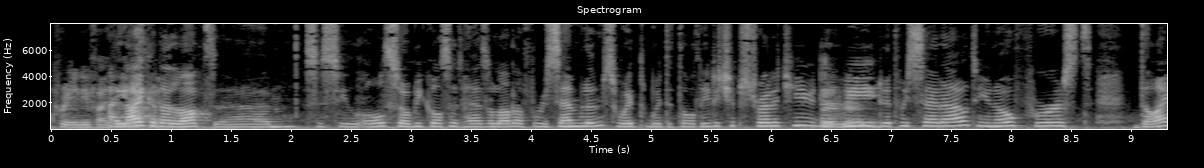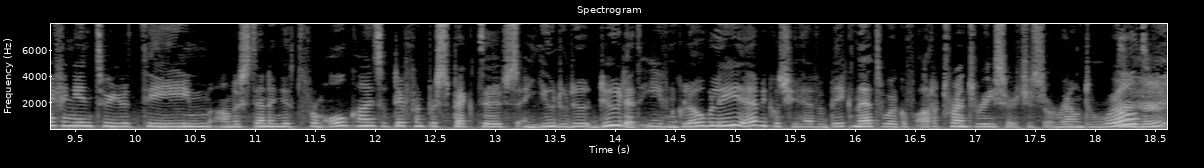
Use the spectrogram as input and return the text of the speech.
creative ideas i like it a lot um, cecile also because it has a lot of resemblance with with the thought leadership strategy that mm-hmm. we that we set out you know first diving into your theme understanding it from all kinds of different perspectives and you do do that even globally yeah, because you have a big network of other trend researchers around the world mm-hmm.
